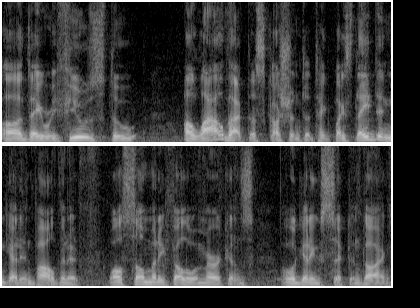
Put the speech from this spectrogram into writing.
Uh, they refused to allow that discussion to take place. They didn't get involved in it while so many fellow Americans were getting sick and dying.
